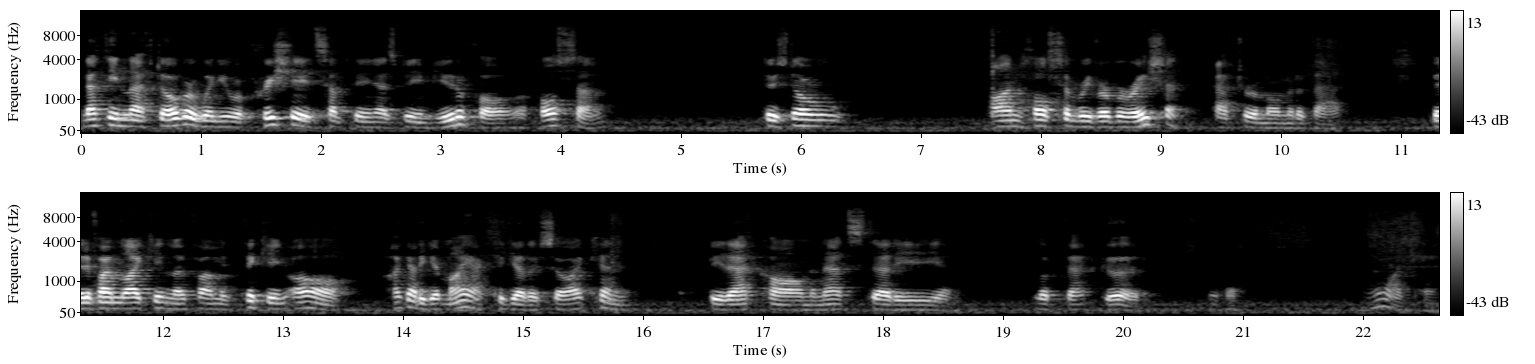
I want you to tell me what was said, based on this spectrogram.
nothing left over when you appreciate something as being beautiful or wholesome. There's no unwholesome reverberation after a moment of that. But if I'm liking, if I'm thinking, oh, I got to get my act together so I can be that calm and that steady and look that good, you know, I want that.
